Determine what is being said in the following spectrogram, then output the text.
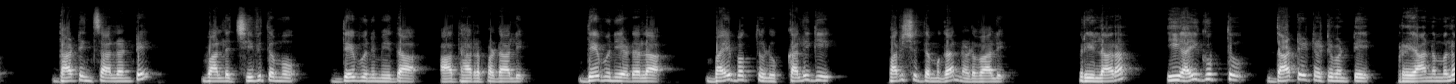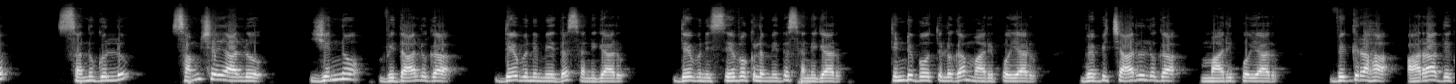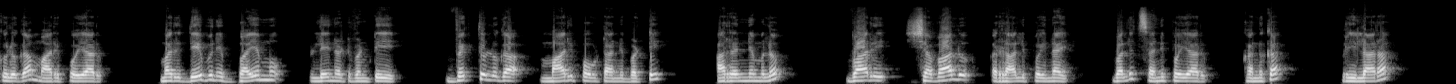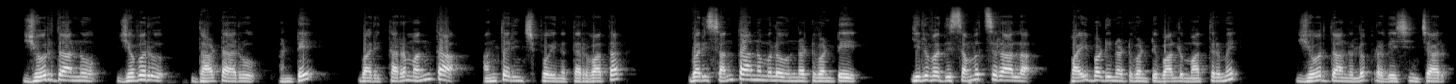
దాటించాలంటే వాళ్ళ జీవితము దేవుని మీద ఆధారపడాలి. దేవుని ఎడల భయభక్తులు కలిగి పరిశుద్ధముగా నడవాలి. ప్రియులారా ఈ ఐగుప్తు దాటేటటువంటి ప్రయాణములో సనుగుళ్ళు సంశయాలు ఎన్నో విధాలుగా దేవుని మీద సనిగారు దేవుని సేవకుల మీద సనిగారు తిండిబోతులుగా మారిపోయారు. వ్యభిచారులుగా మారిపోయారు. విగ్రహ ఆరాధికులుగా మారిపోయారు. మరి దేవుని భయము లేనటువంటి వ్యక్తులుగా మారిపోవటాన్ని బట్టి అరణ్యములో వారి శవాలు రాలిపోయినాయి. వాళ్ళు చనిపోయారు. కనుక ప్రిలారా యోర్దాను ఎవరు దాటారు. అంటే వారి తరమంతా అంతరించిపోయిన తర్వాత వారి సంతానములో ఉన్నటువంటి ఇరవై సంవత్సరాల పైబడినటువంటి వాళ్ళు మాత్రమే యోర్దానులో ప్రవేశించారు.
